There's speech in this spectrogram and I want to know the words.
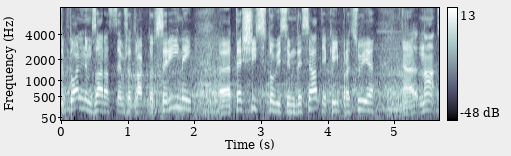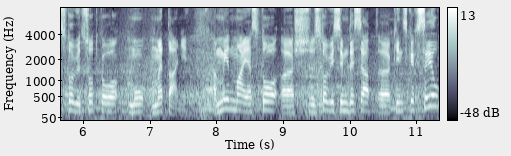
концептуальним. Зараз це вже трактор серійний е, Т6-180, який працює е, на 100% метані. Він має 100, е, 180 е, кінських сил,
